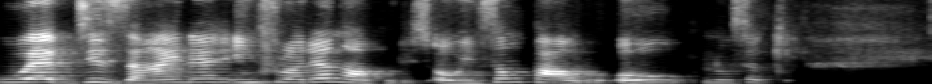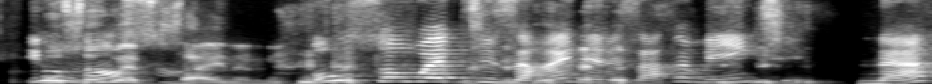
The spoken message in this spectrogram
web designer em Florianópolis, ou em São Paulo, ou não sei o quê. E ou sou nosso... web designer. Né? Ou sou web designer, exatamente, né?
